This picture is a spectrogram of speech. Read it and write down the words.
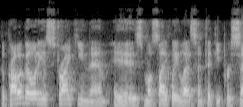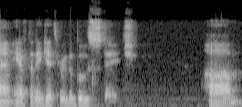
the probability of striking them is most likely less than 50% after they get through the boost stage. Um,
